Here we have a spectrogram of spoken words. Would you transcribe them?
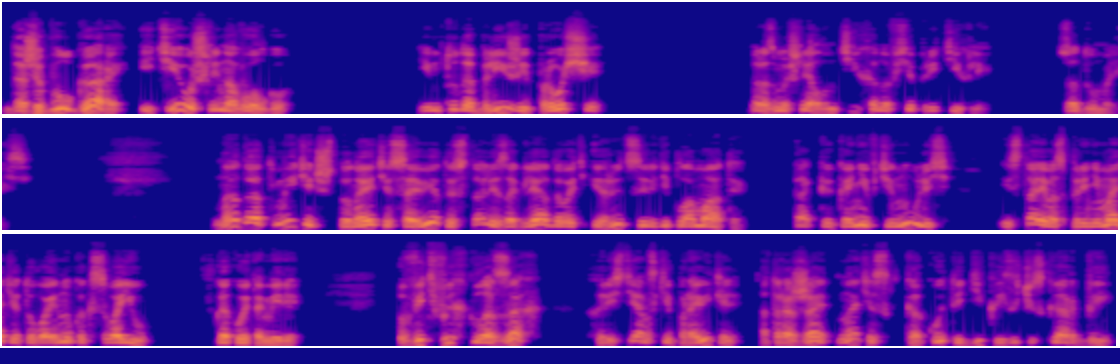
Даже булгары, и те ушли на Волгу. Им туда ближе и проще. Размышлял он тихо, но все притихли, задумались. Надо отметить, что на эти советы стали заглядывать и рыцари-дипломаты, так как они втянулись и стали воспринимать эту войну как свою, в какой-то мере. Ведь в их глазах христианский правитель отражает натиск какой-то дикой языческой орды.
